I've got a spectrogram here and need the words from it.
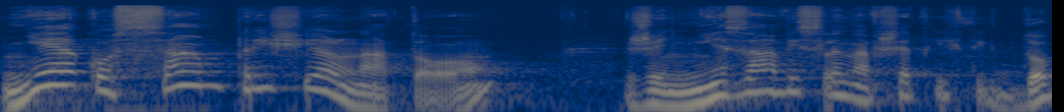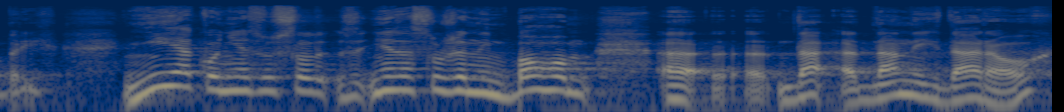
nejako sám prišiel na to, že nezávisle na všetkých tých dobrých, nejako nezaslúženým Bohom e, e, daných daroch,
